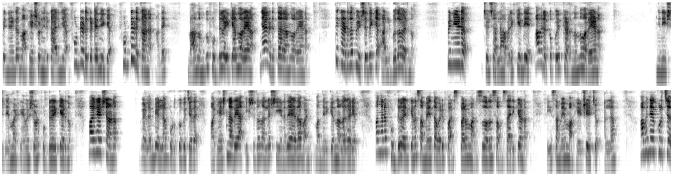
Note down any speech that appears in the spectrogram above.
പിന്നീട് മഹേഷ് ഒരു കാര്യം ചെയ്യാം. ഫുഡ് എടുക്കട്ടെ എന്ന് ചോദിക്കുക ഫുഡ് എടുക്കാനാ. അതെ. വാ നമുക്ക് ഫുഡ് കഴിക്കാമെന്ന് പറയണം. ഞാൻ എടുത്തരാന്ന് പറയണം. ഇത് കേട്ടപ്പോൾ ഇഷിതയ്ക്ക് അത്ഭുതമായിരുന്നു. പിന്നീട് ചോദിച്ചു അല്ല അവരൊക്കെ എന്ത് അവരൊക്കെ പോയി കിടന്നെന്ന് പറയണം. ഇങ്ങനെ ഇഷിതയും മഹേഷോട് ഫുഡ് കഴിക്കായിരുന്നു. മഹേഷാണ് വിളമ്പി എല്ലാം കൊടുക്കുകയൊക്കെ ചെയ്തത് മഹേഷിനറിയാം ഇഷിത നല്ല ക്ഷീണതയായതാ വന്നിരിക്കുന്നുള്ള കാര്യം. അങ്ങനെ ഫുഡ് കഴിക്കുന്ന സമയത്ത് അവർ പരസ്പരം മനസ്സ് തുറന്ന് സംസാരിക്കുകയാണ്. ഈ സമയം മഹേഷ് ചോദിച്ചു അല്ല അവനെക്കുറിച്ച്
